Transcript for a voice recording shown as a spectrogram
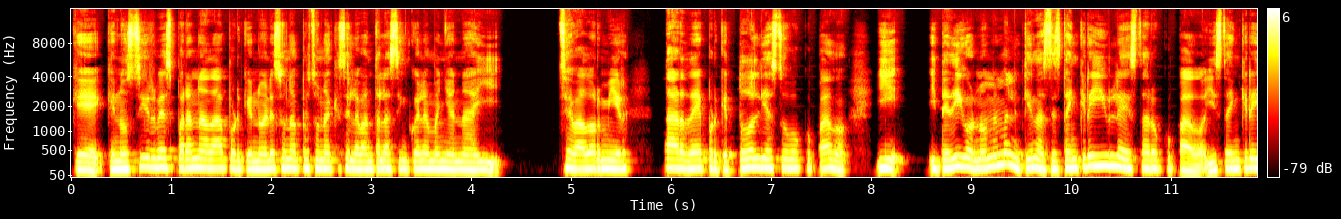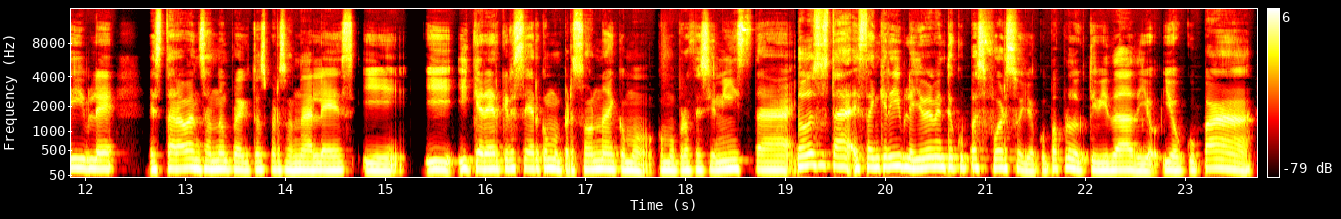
que, que no sirves para nada porque no eres una persona que se levanta a las 5 de la mañana y se va a dormir tarde porque todo el día estuvo ocupado. Y, y te digo, no me malentiendas, está increíble estar ocupado y está increíble estar avanzando en proyectos personales y, y, querer crecer como persona y como, como profesionista. Todo eso está, está increíble y obviamente ocupa esfuerzo y ocupa productividad y, y ocupa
